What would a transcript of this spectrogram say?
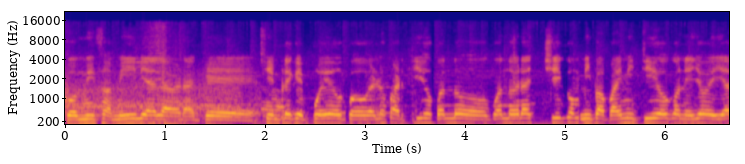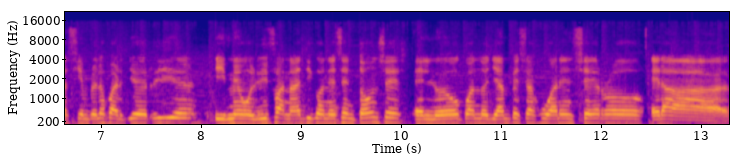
Con mi familia, la verdad que siempre que puedo puedo ver los partidos. Cuando, cuando era chico, mi papá y mi tío con ellos veía siempre los partidos de River y me volví fanático en ese entonces. Luego cuando ya empecé a jugar en Cerro era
